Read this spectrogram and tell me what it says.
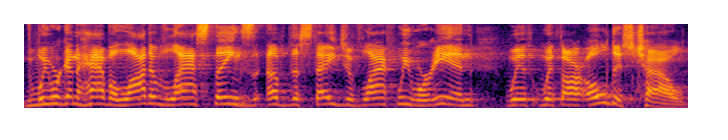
We were going to have a lot of last things of the stage of life we were in with, with our oldest child.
